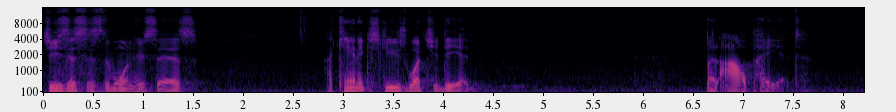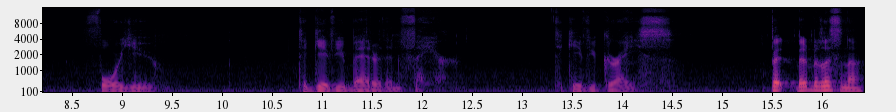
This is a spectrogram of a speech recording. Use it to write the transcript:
Jesus is the one who says, I can't excuse what you did, but I'll pay it for you to give you better than fair, to give you grace. But, but, but listen, though,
